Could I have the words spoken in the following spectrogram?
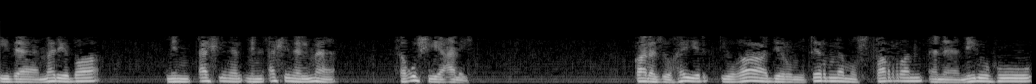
إذا مرض من أسن من أسن الماء فغشي عليه. قال زهير يغادر القرن مصفرا أنامله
